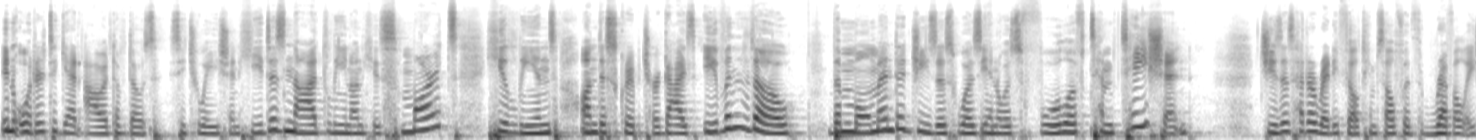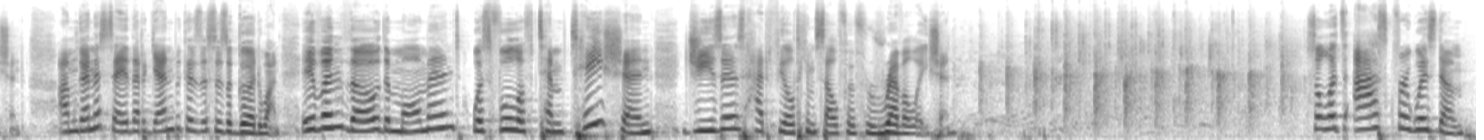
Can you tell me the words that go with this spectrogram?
in order to get out of those situations. He does not lean on his smarts, he leans on the scripture. Guys, even though the moment that Jesus was in was full of temptation, Jesus had already filled himself with revelation. I'm going to say that again because this is a good one. Even though the moment was full of temptation, Jesus had filled himself with revelation. So let's ask for wisdom.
